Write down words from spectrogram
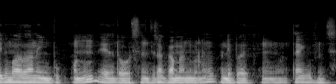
இது மாதிரி தான் நீங்கள் புக் பண்ணணும். எதில் ஒரு செஞ்சுனா கமெண்ட் பண்ணுங்கள் கண்டிப்பாக தேங்க்யூ ஃப்ரெண்ட்ஸ்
